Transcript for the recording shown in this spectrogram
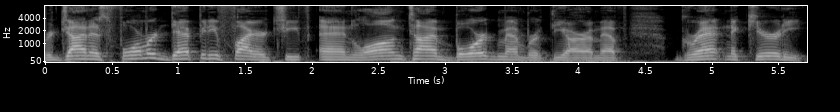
Regina's former deputy fire chief and longtime board member at the RMF, Grant Nicurity,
